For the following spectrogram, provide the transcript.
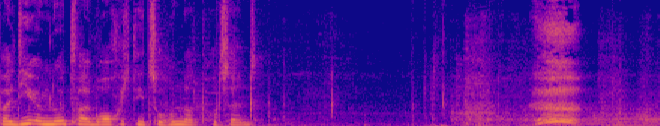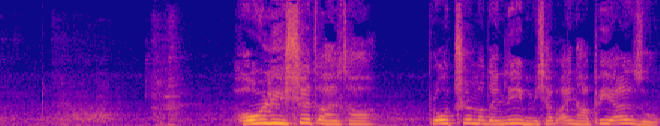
Weil die im Notfall brauche ich die zu 100 Prozent. Holy shit, Alter. Bro, chill mal dein Leben. Ich habe ein HP, also.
